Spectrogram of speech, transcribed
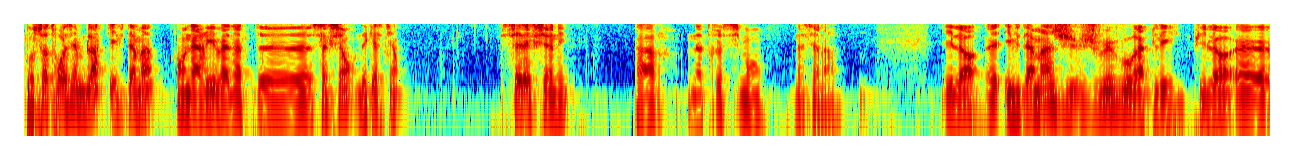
Pour ce troisième bloc, évidemment, on arrive à notre euh, section des questions sélectionnées par notre Simon national. Et là, euh, évidemment, je, je veux vous rappeler, puis là, euh,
